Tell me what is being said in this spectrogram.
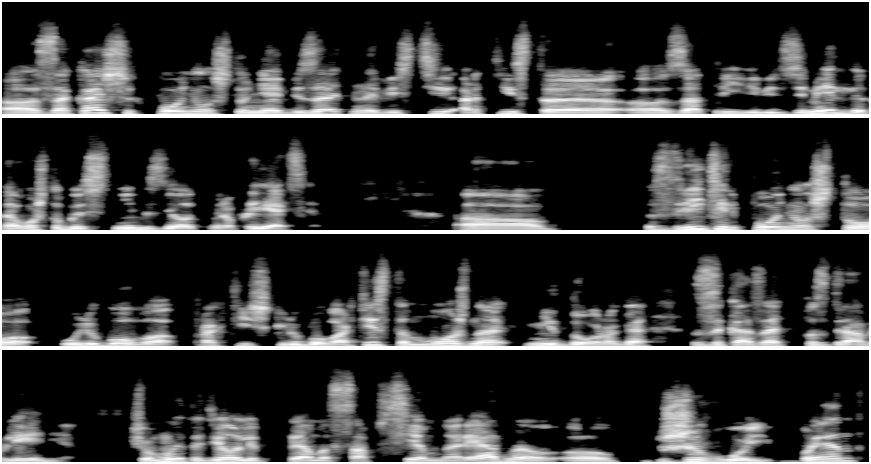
А, заказчик понял, что не обязательно вести артиста э, за 3-9 земель для того, чтобы с ним сделать мероприятие. А, зритель понял, что у любого, практически любого артиста можно недорого заказать поздравления. Причем мы это делали прямо совсем нарядно, э, живой бенд,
